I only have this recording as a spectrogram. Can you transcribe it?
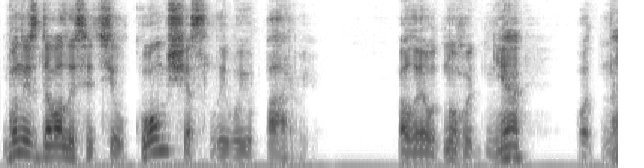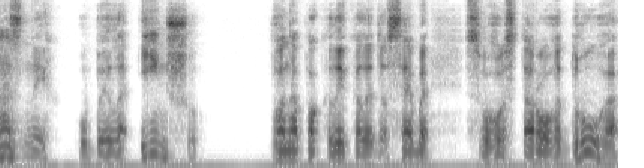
Вони здавалися цілком щасливою парою. Але одного дня одна з них убила іншу. Вона покликала до себе свого старого друга,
